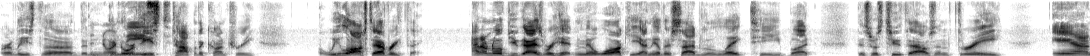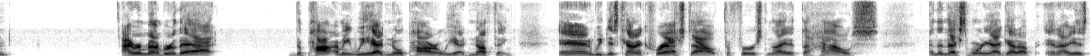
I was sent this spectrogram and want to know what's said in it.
or at least the the, the northeast. northeast. top of the country. We lost everything. I don't know if you guys were hitting Milwaukee on the other side of the lake, Tea, but this was 2003, and I remember that the power. I mean, we had no power. We had nothing, and we just kind of crashed out the first night at the house. And the next morning, I got up and I just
